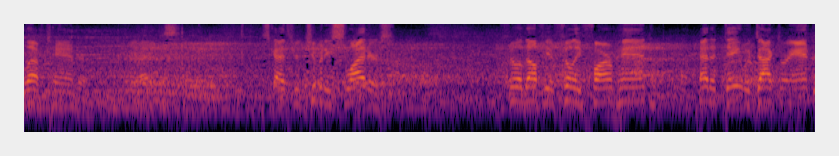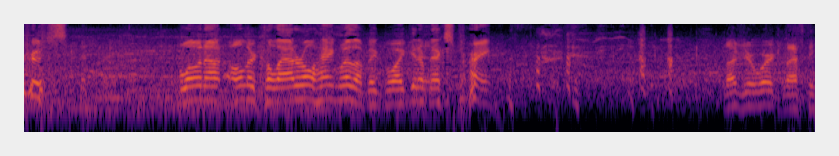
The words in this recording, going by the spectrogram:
left-hander. This guy threw too many sliders. Philadelphia Philly farmhand had a date with Dr. Andrews. Blown out ulnar collateral. Hang with him, big boy. Get him next spring. Love your work, Lefty.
